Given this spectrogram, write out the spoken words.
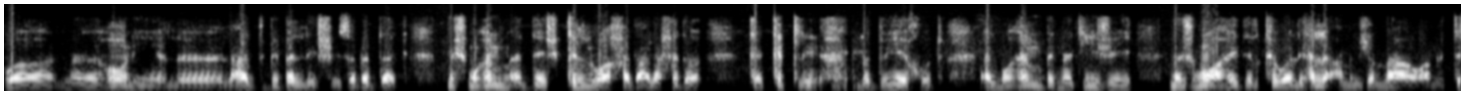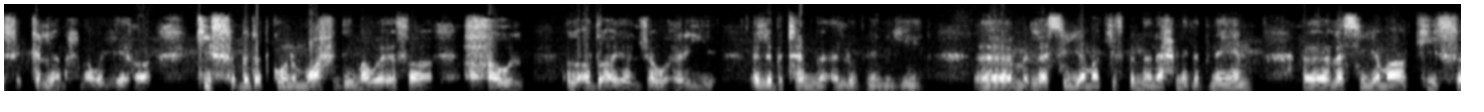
وهون العد ببلش إذا بدك. مش مهم قديش كل واحد على حدا ككتلة بده ياخذ المهم بالنتيجة مجموع هيدي القوى اللي هلأ عم نجمعها وعم نتفق كلها نحن وياها كيف بدها تكون موحدة مواقفها حول القضايا الجوهرية اللي بتهم اللبنانيين. لا سيما كيف بدنا نحمي لبنان. لا سيما كيف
